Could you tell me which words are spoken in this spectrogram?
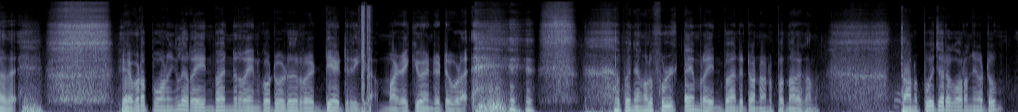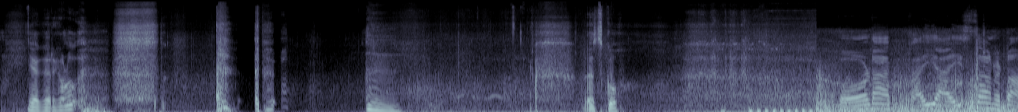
അതെ. എവിടെ പോകണമെങ്കിലും rain pant rain coat ready ആയിട്ടിരിക്കുക. മഴയ്ക്ക് വേണ്ടിയിട്ട് ഇവിടെ. അപ്പോൾ ഞങ്ങൾ ഫുൾ ടൈം റെയിൻ പാന്റ് ഇട്ടുകൊണ്ടാണ് ഇപ്പം നടക്കുന്നത്. തണുപ്പ് ചില കുറഞ്ഞു കിട്ടും. കയറികളൂ ലെറ്റ്സ് ഗോ കോട കൈ ഐസാണ് കേട്ടാ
